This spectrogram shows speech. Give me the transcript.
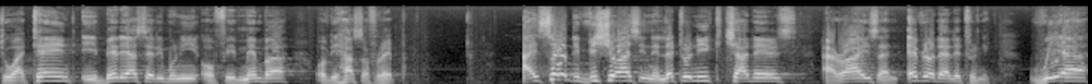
to attend a burial ceremony of a member of the House of Rep, I saw the visuals in electronic channels Arise, and every other electronic, where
